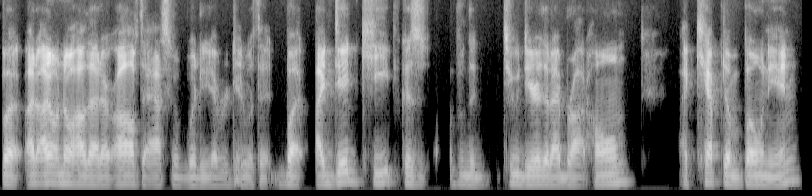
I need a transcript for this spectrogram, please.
but I, I don't know how that. I'll have to ask him what he ever did with it. But I did keep because from the two deer that I brought home, I kept them bone in,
